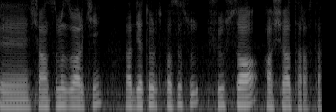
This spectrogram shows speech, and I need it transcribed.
e, şansımız var ki radyatör tıpası su, şu sağ aşağı tarafta.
